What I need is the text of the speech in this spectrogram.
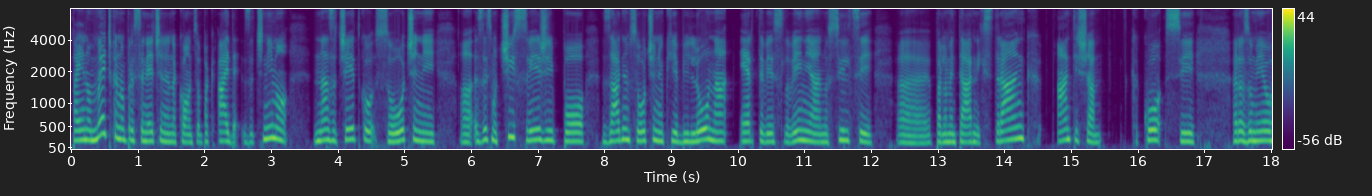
Pa eno mečkano presenečenje na koncu, ampak ajde, začnimo na začetku soočeni. Uh, zdaj smo čist sveži po zadnjem soočenju, ki je bilo na RTV Slovenija, nosilci uh, parlamentarnih strank. Antiša, kako si razumel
